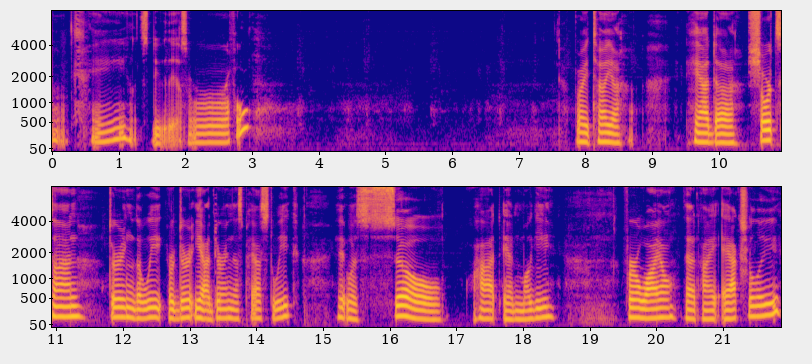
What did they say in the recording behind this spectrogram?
okay, let's do this ruffle. But I tell you, had uh, shorts on during the week, or during, yeah, during this past week. It was so hot and muggy for a while that I actually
